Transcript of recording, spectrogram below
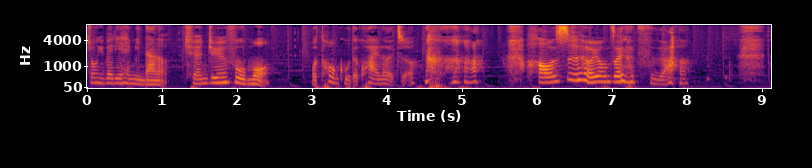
终于被列黑名单了，全军覆没，我痛苦的快乐着，好适合用这个词啊，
